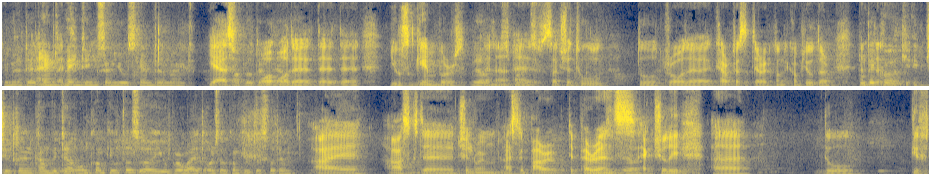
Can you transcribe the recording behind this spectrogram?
The, the And- hand and- paintings and you scan them and yes or, yeah. or the, the, the use GIMP or Yeah, and, uh, uh, such a tool to draw the characters direct on the computer Do the the- children come with their own computers or you provide also computers for them? I ask the children, ask the, par- the parents yeah. actually uh, to give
